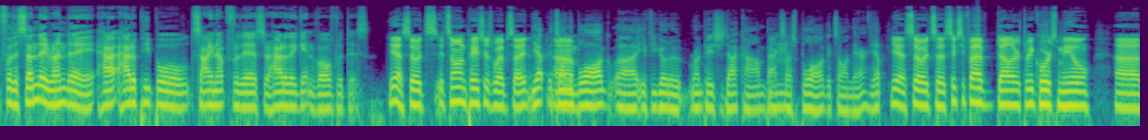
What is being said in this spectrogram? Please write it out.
for the Sunday Run Day, how how do people sign up for this, or how do they get involved with this? Yeah, so it's it's on Pacers website. Yep, it's on the Um, blog. Uh, if you go to runpacers.com backslash blog, it's on there. Yep. Yeah, so it's a sixty-five dollar three-course meal. Uh,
